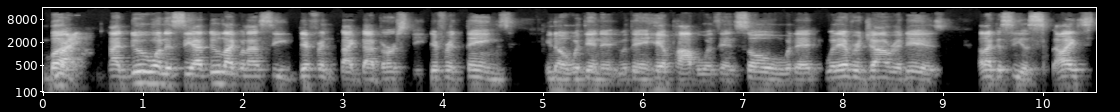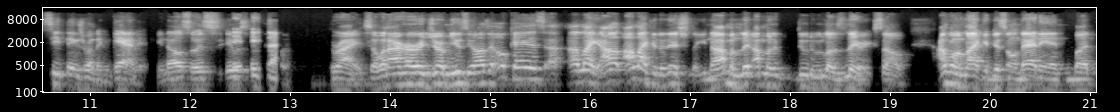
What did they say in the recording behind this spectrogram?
But right. I do want to see. I do like when I see different like diversity, different things. You know, within it, within hip hop or within soul, within whatever genre it is. I like to see a, I like to see things run the gamut. You know, so it's it was exactly. Right. So when I heard your music, I was like, okay, I, I, like I, I like it initially. You know, I'm a I'm a dude who loves lyrics, so I'm gonna like it just on that end. But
